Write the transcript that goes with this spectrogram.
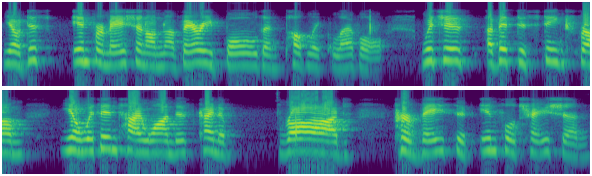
you know, disinformation on a very bold and public level, which is a bit distinct from, you know, within Taiwan, this kind of broad, pervasive infiltration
